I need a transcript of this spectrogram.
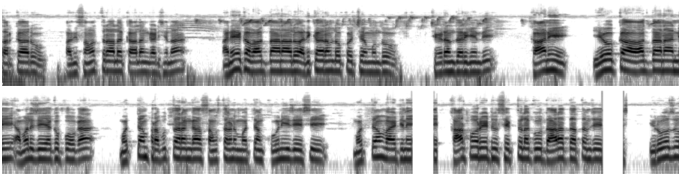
సర్కారు పది సంవత్సరాల కాలం గడిచిన అనేక వాగ్దానాలు అధికారంలోకి వచ్చే ముందు చేయడం జరిగింది. కానీ ఏ ఒక్క వాగ్దానాన్ని అమలు చేయకపోగా మొత్తం ప్రభుత్వ రంగ సంస్థలను మొత్తం కూనీ చేసి మొత్తం వాటిని కార్పొరేట్ శక్తులకు దారదత్తం చేసి ఈరోజు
